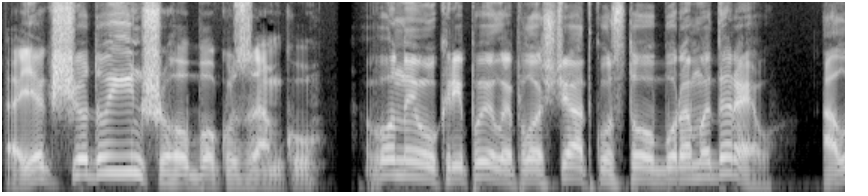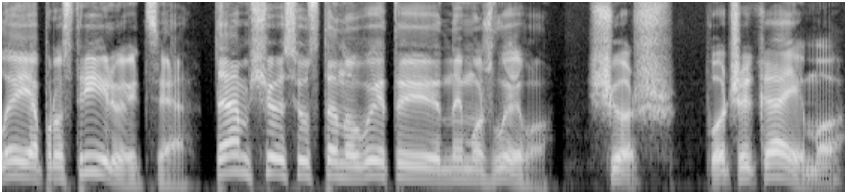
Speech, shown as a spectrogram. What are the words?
А як щодо іншого боку замку? Вони укріпили площадку стовбурами дерев. Алея прострілюється, там щось установити неможливо. Що ж, почекаємо.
